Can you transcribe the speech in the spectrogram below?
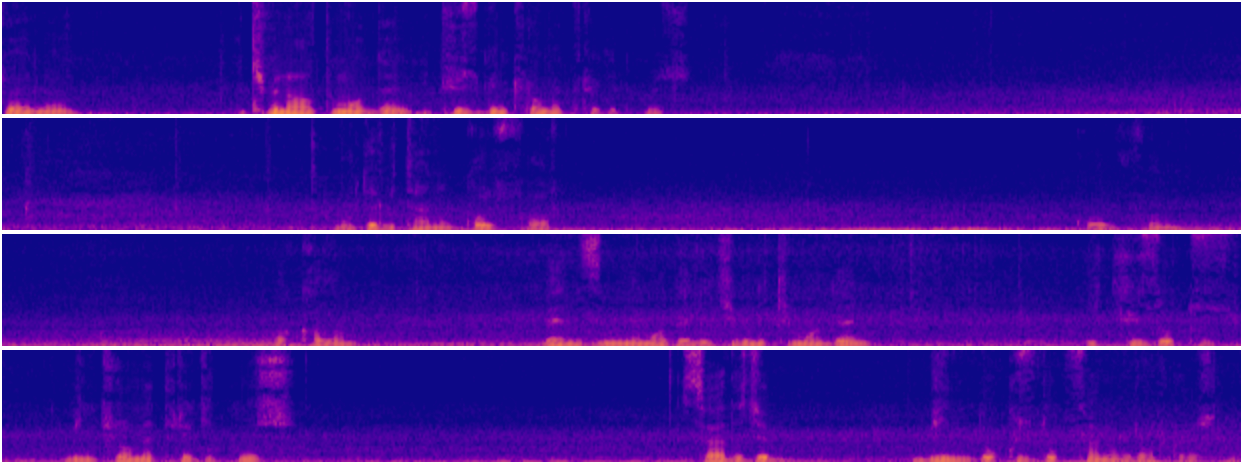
Şöyle 2006 model 200 bin kilometre gitmiş. Burada bir tane Golf var. Golf'un bakalım benzinli model 2002 model 230 bin kilometre gitmiş. Sadece 1990 euro arkadaşlar.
